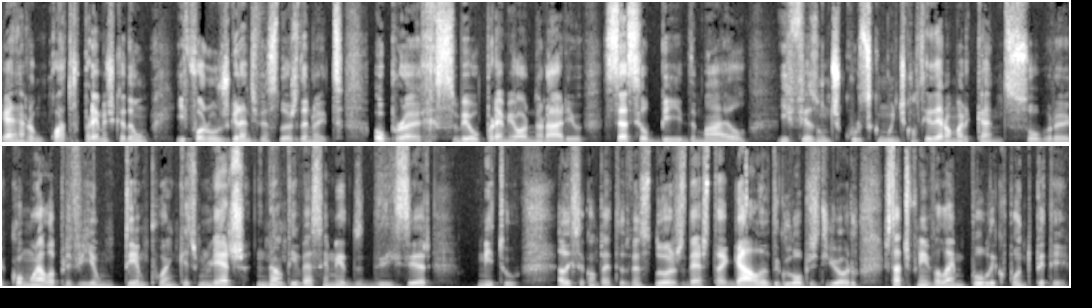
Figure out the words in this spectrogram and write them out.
ganharam quatro prémios cada um e foram os grandes vencedores da noite. Oprah recebeu o prémio honorário Cecil B. DeMille e fez um discurso que muitos consideram marcante sobre como ela previa um tempo em que as mulheres não tivessem medo de dizer me Too. A lista completa de vencedores desta gala de Globos de Ouro está disponível em público.pt.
